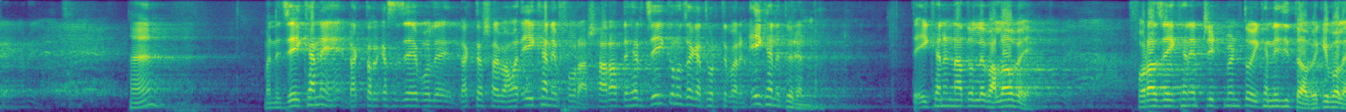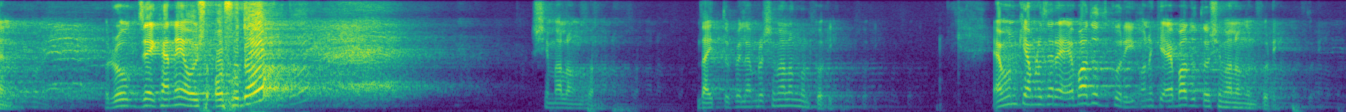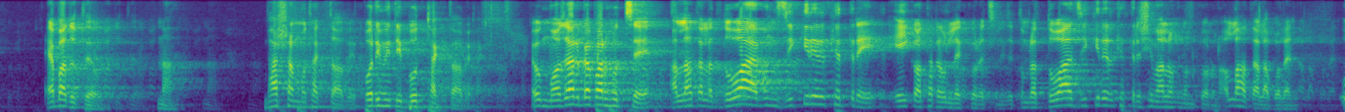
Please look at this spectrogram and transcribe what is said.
হ্যাঁ? মানে যেইখানে ডাক্তারের কাছে যাই বলে, ডাক্তার সাহেব, আমার এইখানে ফোড়া, সারা দেহের যেই কোনো জায়গায় ধরতে পারেন, এইখানে ধরেন না। তো এইখানে না ধরলে ভালো হবে? ফোড়া যেখানে ট্রিটমেন্ট তো ওইখানে দিতে হবে, কি বলেন? রোগ যেখানে ওষুধও সীমালঙ্ঘন। দায়িত্ব পেলে আমরা সীমালঙ্ঘন করি। এমনকি আমরা যারা এবাদত করি, অনেকে এবাদতেও সীমালঙ্ঘন করি। এবাদতেও না। ভারসাম্য থাকতে হবে, পরিমিতি বোধ থাকতে হবে। এবং মজার ব্যাপার হচ্ছে, আল্লাহ তালা দোয়া এবং জিকিরের ক্ষেত্রে এই কথাটা উল্লেখ করেছেন যে, তোমরা দোয়া জিকিরের ক্ষেত্রে সীমালঙ্ঘন করো না। আল্লাহ তালা বলেন,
